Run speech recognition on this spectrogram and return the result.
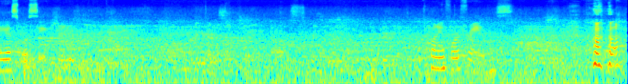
I guess we'll see. Twenty-four frames.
